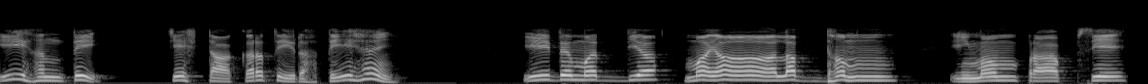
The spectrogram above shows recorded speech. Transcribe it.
ईहंते चेष्टा करते रहते हैं। ईदमद्य मया लब्धम इमं प्राप्स्ये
